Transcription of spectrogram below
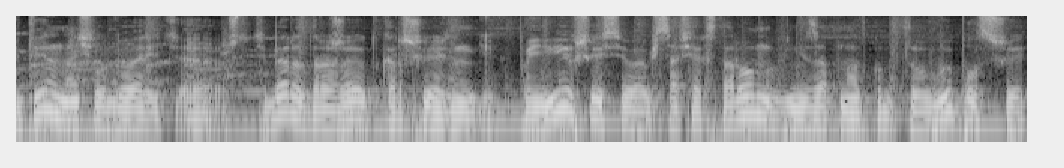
И ты начал говорить, что тебя раздражают каршеринги, появившиеся вообще со всех сторон, внезапно откуда-то выползшие,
